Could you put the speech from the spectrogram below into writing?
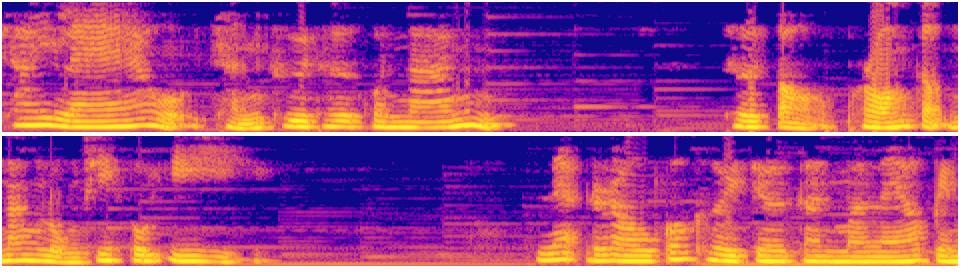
ใช่แล้ว ฉันคือเธอคนนั้น เธอตอบพร้อมกับนั่งลงที่เก้าอี้ และเราก็เคยเจอกันมาแล้วเป็น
